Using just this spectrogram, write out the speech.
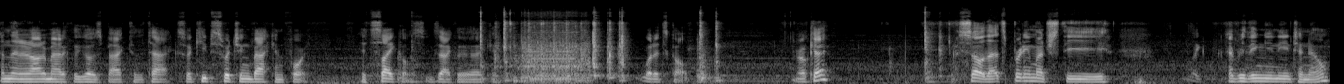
And then it automatically goes back to the tack. So it keeps switching back and forth. It cycles exactly like it, what it's called. Okay? So that's pretty much the like everything you need to know.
